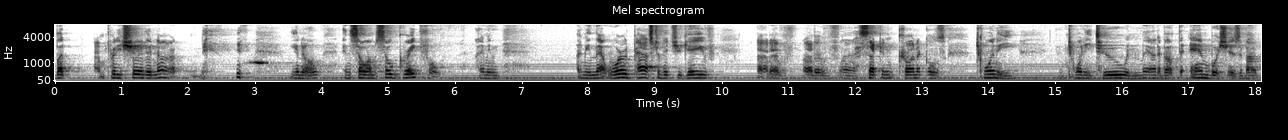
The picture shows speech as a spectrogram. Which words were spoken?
But I'm pretty sure they're not, you know? And so I'm so grateful. I mean, I mean, that word, Pastor, that you gave out of, out of uh, Second Chronicles 20 and 22 and that about the ambushes, about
